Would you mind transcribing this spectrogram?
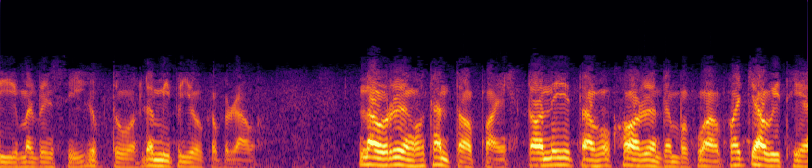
ดีมันเป็นสีกับตัว และมีประโยชน์กับเรา เล่าเรื่องของท่านต่อไป ตอนนี้ตามหัวข้อเรื่องท่านบอกว่า พระเจ้าวิเทห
